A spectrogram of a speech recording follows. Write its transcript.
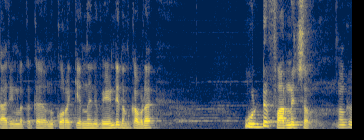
കാര്യങ്ങളൊക്കെ ഒന്ന് കുറയ്ക്കുന്നതിന് വേണ്ടി നമുക്കവിടെ വുഡ് ഫർണിച്ചർ നമുക്ക്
